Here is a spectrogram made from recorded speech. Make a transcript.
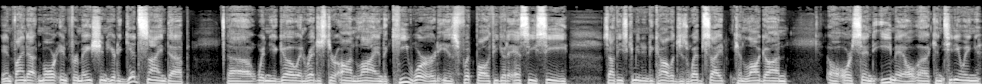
and find out more information here to get signed up. Uh, when you go and register online, the key word is football. If you go to SEC, Southeast Community College's website, can log on uh, or send email. Uh, continuing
